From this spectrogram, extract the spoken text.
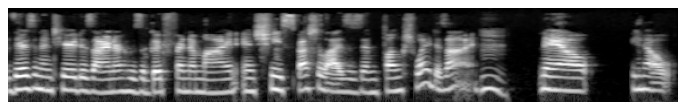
there's an interior designer who's a good friend of mine and she specializes in feng shui design. Mm. now you know,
